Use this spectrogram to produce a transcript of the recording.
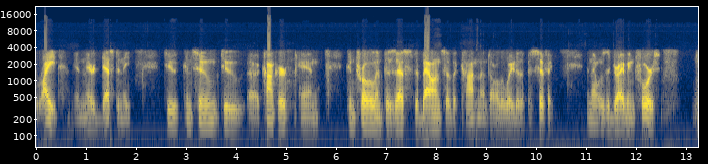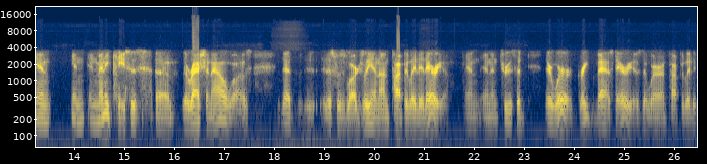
right in their destiny to consume, to uh, conquer, and control and possess the balance of the continent all the way to the Pacific, and that was a driving force. And in in many cases, uh, the rationale was that this was largely an unpopulated area, and and in truth, that there were great vast areas that were unpopulated,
